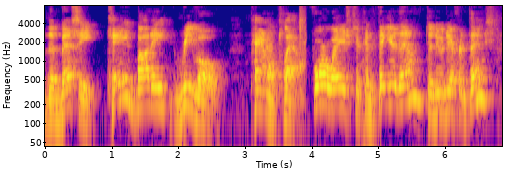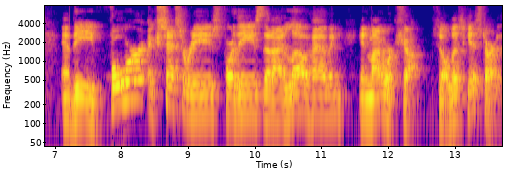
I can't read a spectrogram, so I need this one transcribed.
the Bessey K-Body Revo panel clamp. Four ways to configure them to do different things and the four accessories for these that I love having in my workshop. So let's get started.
